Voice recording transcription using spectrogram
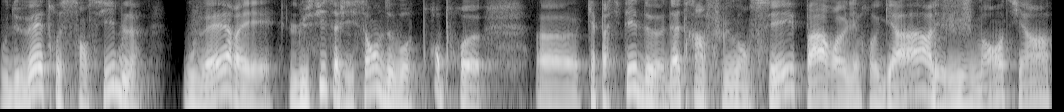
vous devez être sensible, ouvert et lucide s'agissant de vos propres capacités d'être influencé par les regards, les jugements. Tiens,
